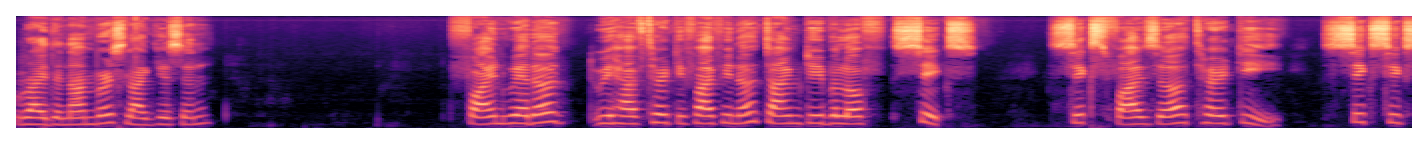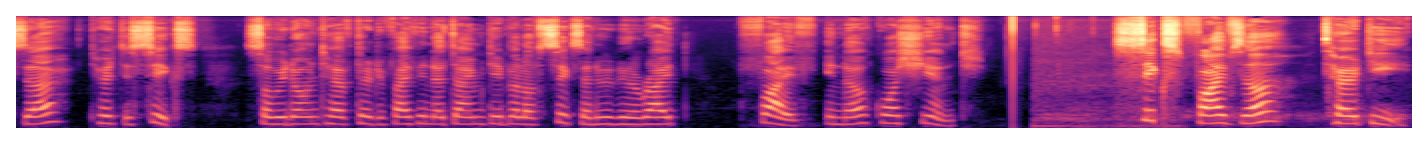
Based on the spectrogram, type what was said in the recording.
write the numbers like this and find whether we have 35 in a timetable of 6 6 5s are 30 6 6 are 36 so we don't have 35 in a timetable of 6 and we will write 5 in the quotient. 6 5s are 30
